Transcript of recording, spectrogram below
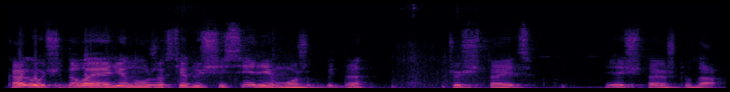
Короче, давай арену уже в следующей серии, может быть, да? Что считаете? Я считаю, что да.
